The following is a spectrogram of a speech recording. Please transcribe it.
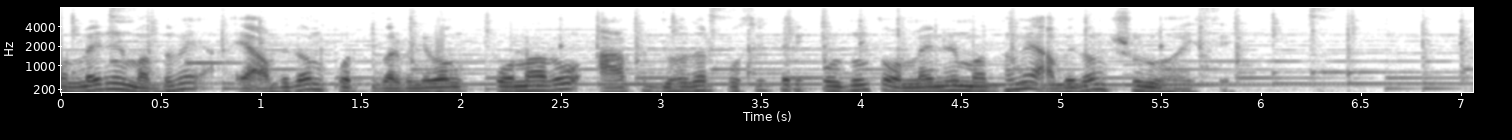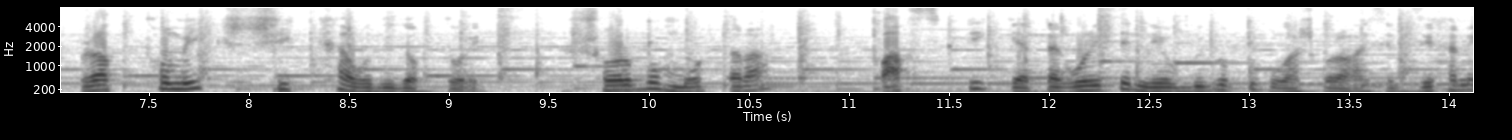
অনলাইনের মাধ্যমে আবেদন করতে পারবেন এবং পনেরো আট দু তারিখ পর্যন্ত অনলাইনের মাধ্যমে আবেদন শুরু হয়েছে। প্রাথমিক শিক্ষা অধিদপ্তরে সর্বমোট তারা পাঁচটি ক্যাটাগরিতে নিয়োগ বিজ্ঞপ্তি প্রকাশ করা হয়েছে, যেখানে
